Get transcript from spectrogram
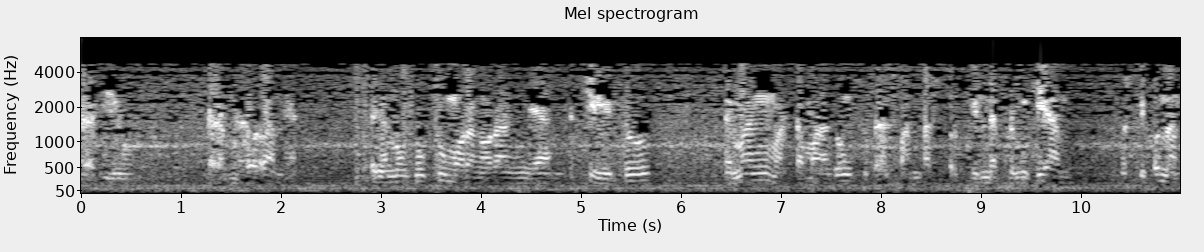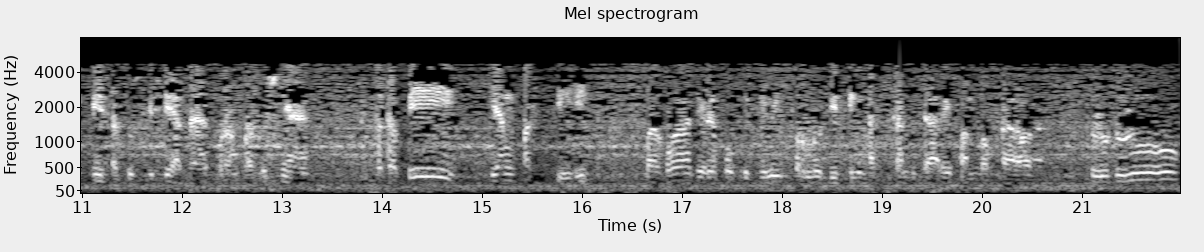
radio, dan koran ya. Dengan menghukum orang-orang yang kecil itu, memang Mahkamah Agung sudah pantas bertindak demikian. Meskipun nanti satu sisi ada kurang bagusnya. Tetapi yang pasti bahwa di Republik ini perlu ditingkatkan kearifan lokal. Dulu-dulu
